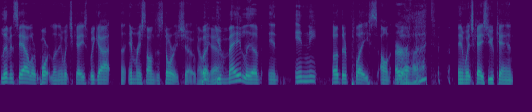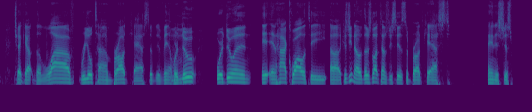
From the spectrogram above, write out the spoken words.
live in Seattle or Portland, in which case we got an Emery Songs and Stories show. Oh, but yeah. you may live in any other place on earth, What? in which case you can check out the live real time broadcast of the event. Mm-hmm. We're do we're doing it in high quality because you know there's a lot of times we see it's a broadcast and it's just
